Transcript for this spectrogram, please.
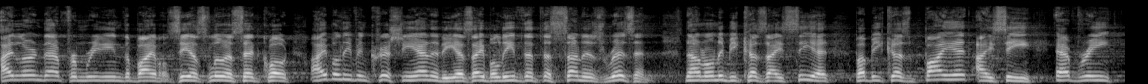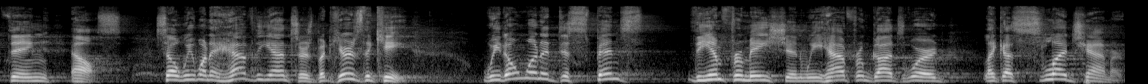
I learned that from reading the Bible. C.S. Lewis said, quote, I believe in Christianity as I believe that the sun is risen, not only because I see it, but because by it I see everything else. So we want to have the answers, but here's the key we don't want to dispense the information we have from God's word like a sledgehammer.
